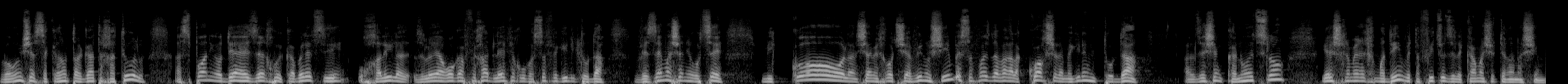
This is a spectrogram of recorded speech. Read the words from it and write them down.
ואומרים שהסקרנות הרגה את החתול, אז פה אני יודע איזה ערך הוא יקבל אצלי, הוא חלילה, זה לא יהרוג אף אחד, להפך, הוא בסוף יגיד לי תודה. וזה מה שאני רוצה מכל אנשי המכירות, שיבינו שאם בסופו של דבר הלקוח שלהם יגיד להם תודה על זה שהם קנו אצלו, יש לכם ערך מדהים ותפיצו את זה לכמה שיותר אנשים.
